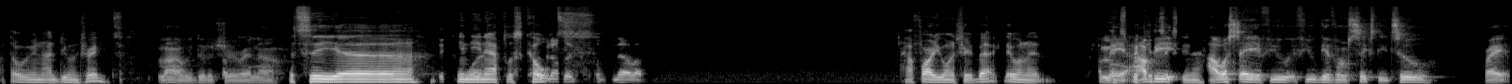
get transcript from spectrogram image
I thought we were not doing trades. Nah, we do the trade right now. Let's see. Uh, Six to one. Indianapolis We don't Colts. How far do you want to trade back? They want to. I mean, I'll be. I would say if you if you give them 62, right,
